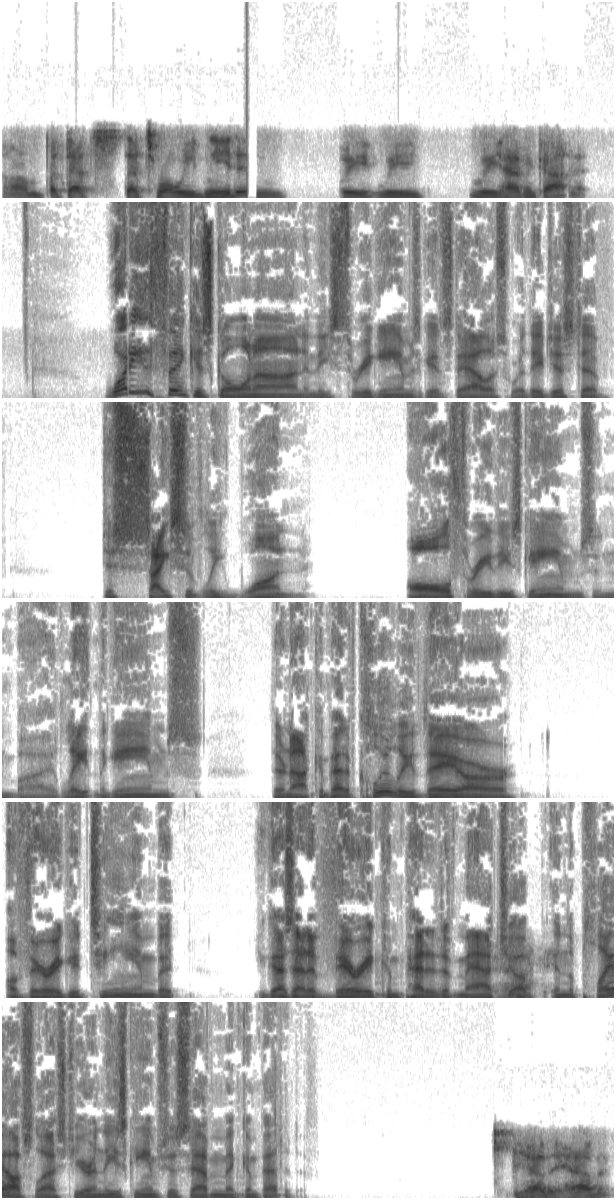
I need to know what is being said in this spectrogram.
Um, but that's that's what we've needed, and we we we haven't gotten it. What do you think is going on in these three games against Dallas where they just have decisively won all three of these games, and by late in the games, they're not competitive? Clearly, they are a very good team, but you guys had a very competitive matchup in the playoffs last year, and these games just haven't been competitive. Yeah, they haven't.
